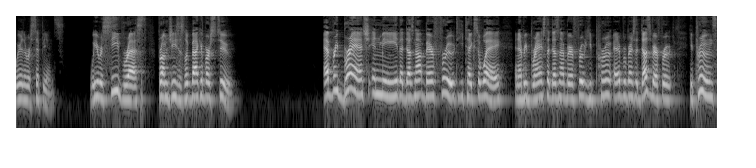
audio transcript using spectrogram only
We're the recipients. We receive rest from Jesus. Look back at verse 2. Every branch in me that does not bear fruit, he takes away, and every branch that does not bear fruit, he prune, every branch that does bear fruit, he prunes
